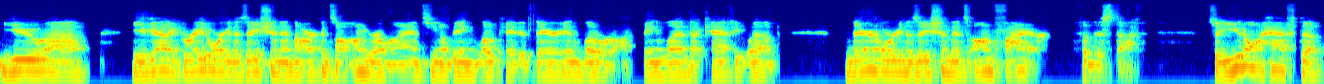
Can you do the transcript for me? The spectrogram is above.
you uh, you've got a great organization in the Arkansas Hunger Alliance, you know, being located there in Little Rock, being led by Kathy Webb. They're an organization that's on fire for this stuff. So you don't have to,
